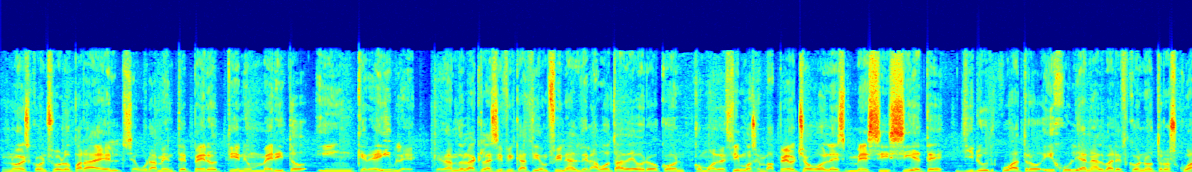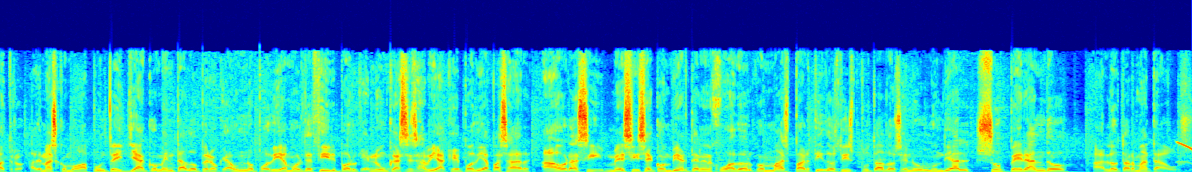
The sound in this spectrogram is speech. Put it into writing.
No es consuelo para él, seguramente, pero tiene un mérito increíble, quedando la clasificación final de la bota de oro con, como decimos, Mbappé 8 goles, Messi 7, Giroud 4 y Julián Álvarez con otros 4. Además, como apunte ya comentado, pero que aún no podíamos decir porque nunca se sabía qué podía pasar, ahora sí, Messi se convierte en el jugador con más partidos disputados en un mundial, superando a Lothar Matthaus.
